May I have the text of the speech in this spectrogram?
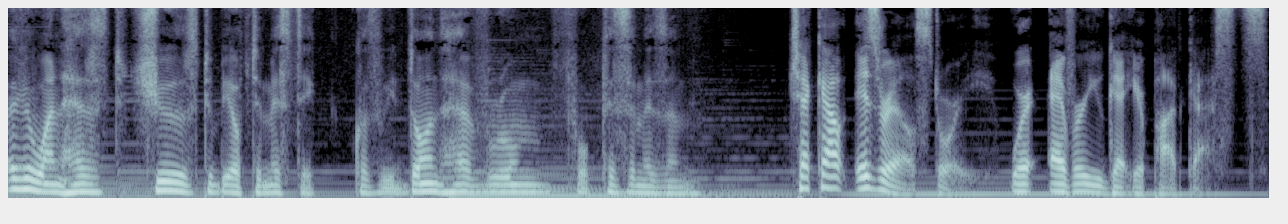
Everyone has to choose to be optimistic because we don't have room for pessimism. Check out Israel's story wherever you get your podcasts.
